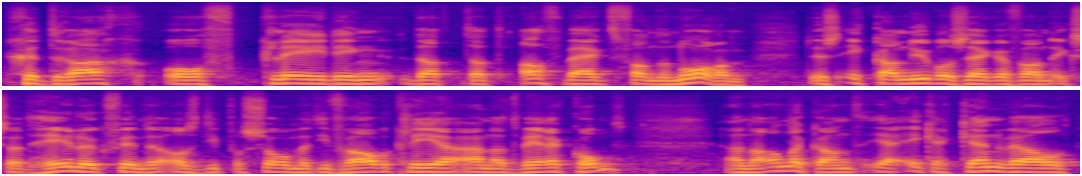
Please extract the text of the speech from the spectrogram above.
gedrag of kleding dat, dat afwijkt van de norm. Dus ik kan nu wel zeggen van, ik zou het heel leuk vinden als die persoon met die vrouwenkleren aan het werk komt. Aan de andere kant, ja, ik herken wel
